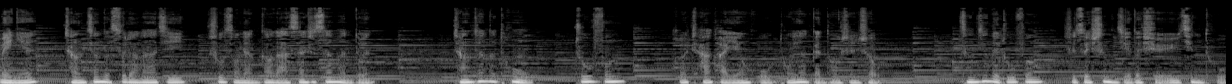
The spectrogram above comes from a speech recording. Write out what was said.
每年。长江的塑料垃圾输送量高达三十三万吨，长江的痛，珠峰和茶卡盐湖同样感同身受。曾经的珠峰是最圣洁的雪域净土，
